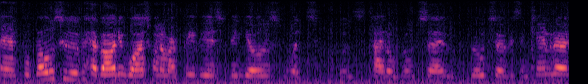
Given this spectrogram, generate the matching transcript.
and for those who have already watched one of my previous videos, which was titled Road, Road Service in Canada,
